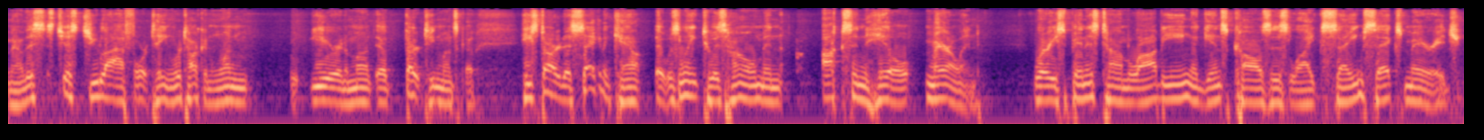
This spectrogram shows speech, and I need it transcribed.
Now, this is just July 14. We're talking one year and a month, uh, 13 months ago. He started a second account that was linked to his home in Oxon Hill, Maryland, where he spent his time lobbying against causes like same-sex marriage.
